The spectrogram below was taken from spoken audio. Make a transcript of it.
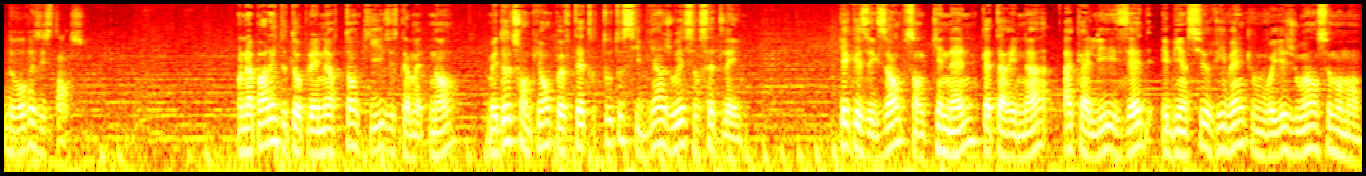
de vos résistances. On a parlé de top laner tanky jusqu'à maintenant, mais d'autres champions peuvent être tout aussi bien joués sur cette lane. Quelques exemples sont Kennen, Katarina, Akali, Zed et bien sûr Riven que vous voyez jouer en ce moment.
